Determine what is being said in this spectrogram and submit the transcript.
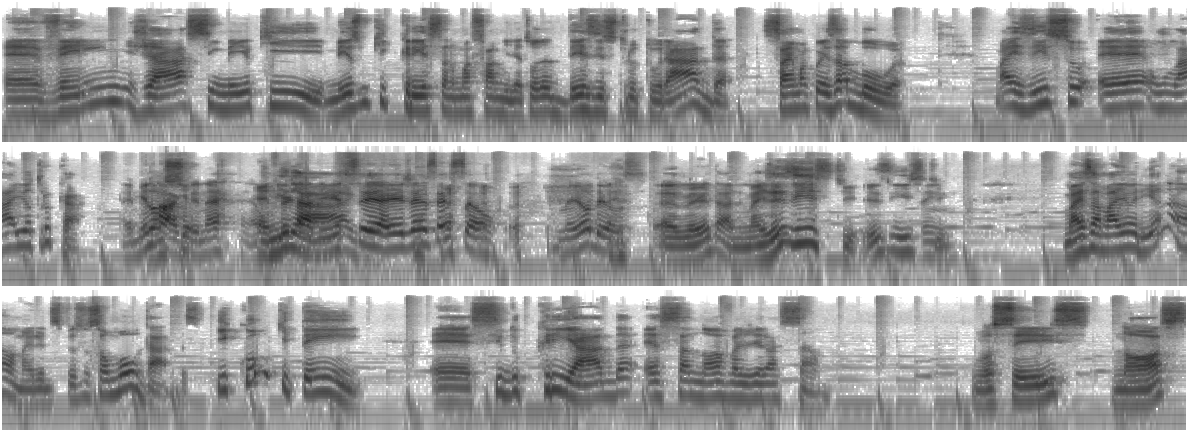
é, vem já assim meio que, mesmo que cresça numa família toda desestruturada, sai uma coisa boa. Mas isso é um lá e outro cá. É milagre, né? É, é um milagre. Esse aí já é exceção. Meu Deus. É verdade, mas existe, existe. Sim. Mas a maioria não, a maioria das pessoas são moldadas. E como que tem é, sido criada essa nova geração? Vocês, nós,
